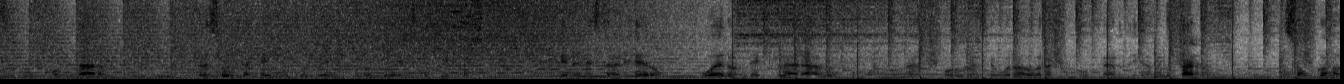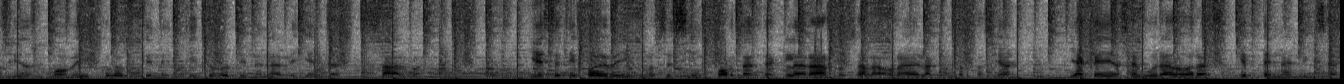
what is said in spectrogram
se importaron. Resulta que hay muchos vehículos de este tipo que en el extranjero fueron declarados por una aseguradora como pérdida total y son conocidos como vehículos que en el título tienen la leyenda salva. Y este tipo de vehículos es importante aclararlos a la hora de la contratación, ya que hay aseguradoras que penalizan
